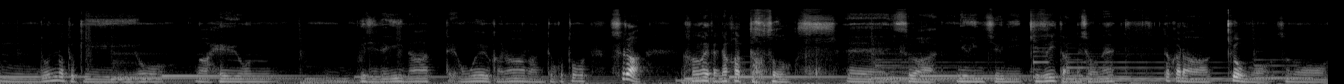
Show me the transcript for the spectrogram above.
うん、どんな時を、まあ、平穏無事でいいなって思えるかななんてことすら考えてなかったことを、えー、実は入院中に気づいたんでしょうね。だから今日もその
